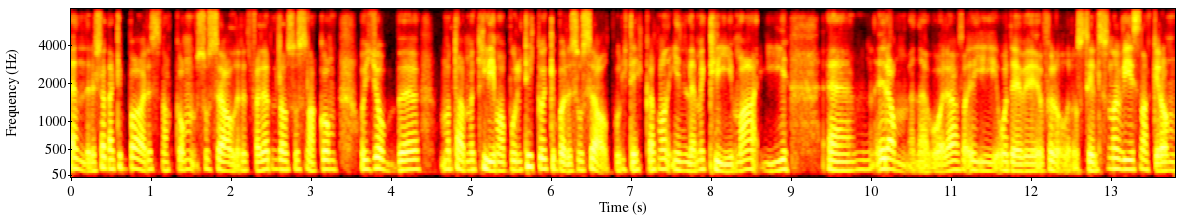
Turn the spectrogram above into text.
endrer seg. Det er ikke bare snakk om sosial rettferdighet, men det er også snakk om å jobbe Man tar med klimapolitikk og ikke bare sosialpolitikk. At man innlemmer klima i eh, rammene våre altså i, og det vi forholder oss til. Så når vi snakker om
